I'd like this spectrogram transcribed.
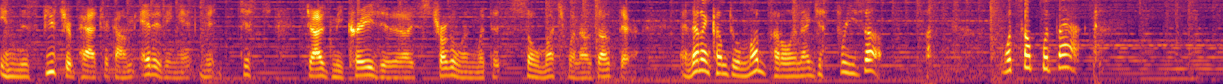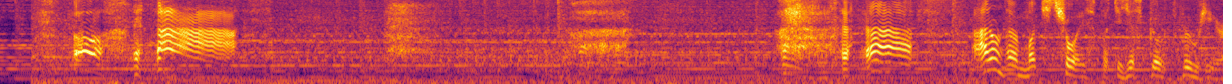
in this future Patrick, I'm editing it and it just drives me crazy that I was struggling with it so much when I was out there. And then I come to a mud puddle and I just freeze up. What's up with that? Oh, ha I don't have much choice but to just go through here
